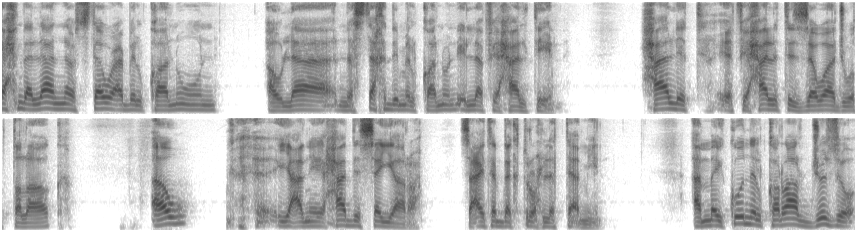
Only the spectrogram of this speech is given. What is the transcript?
إحنا لا نستوعب القانون أو لا نستخدم القانون إلا في حالتين. حاله في حالة الزواج والطلاق أو يعني حادث سيارة. ساعتها بدك تروح للتأمين. أما يكون القرار جزء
